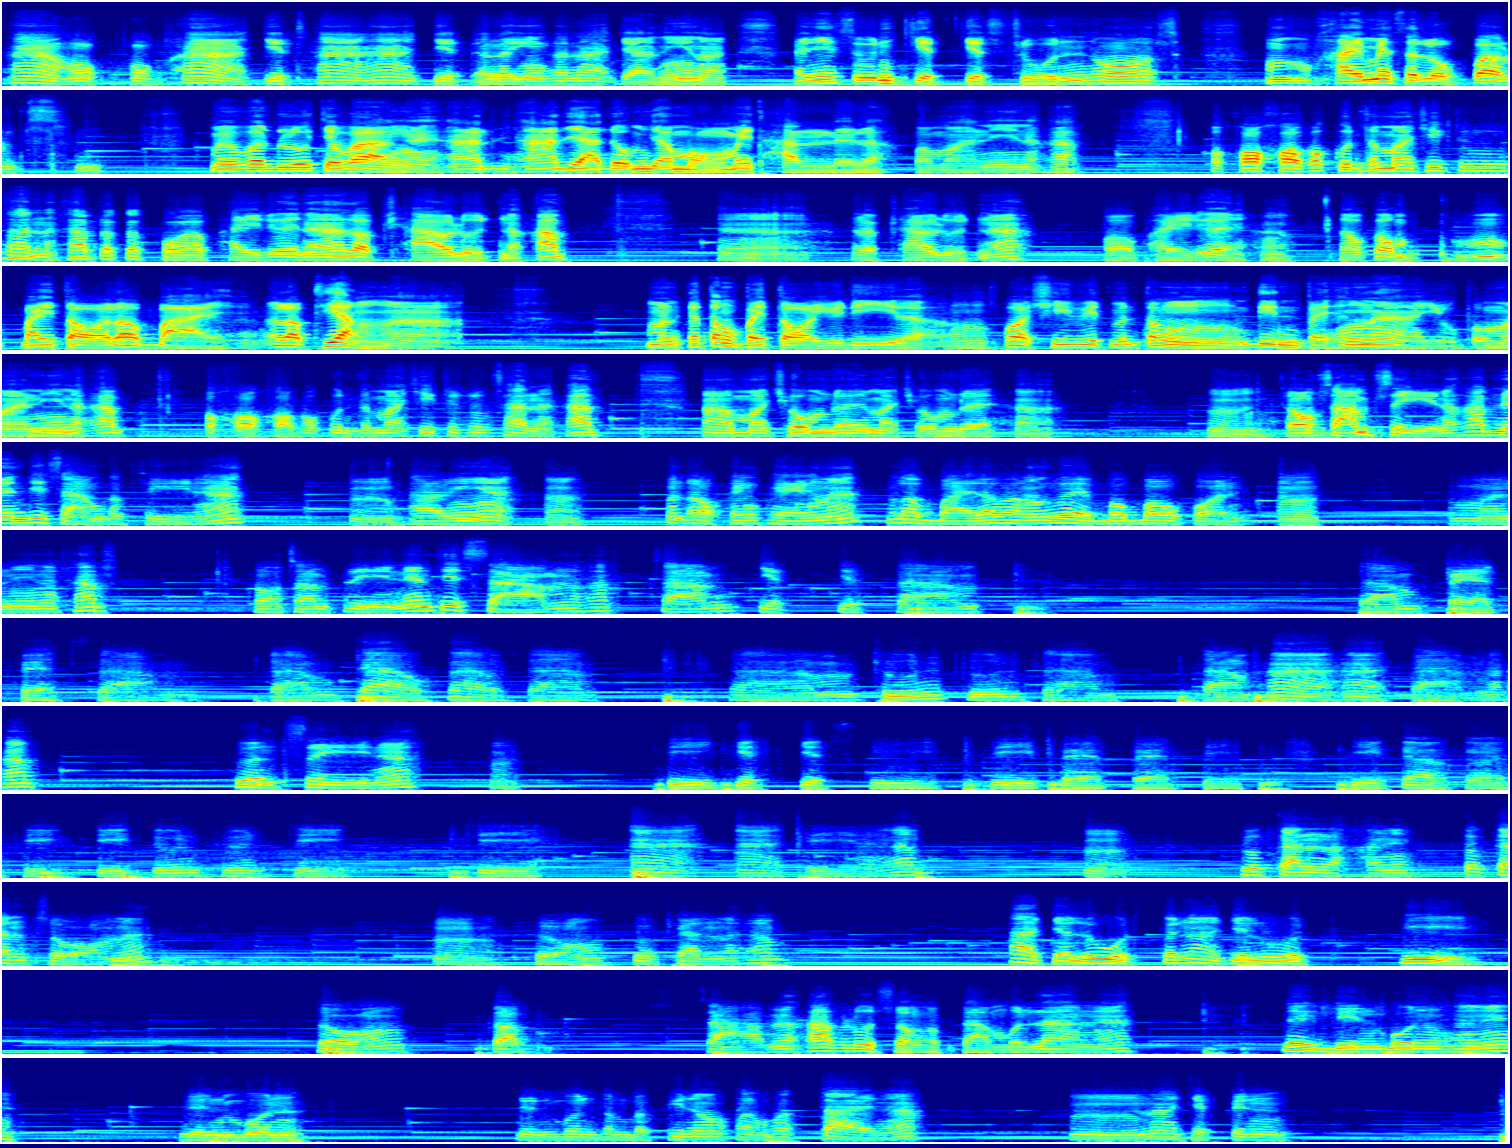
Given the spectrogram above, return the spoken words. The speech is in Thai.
ห้าหกหกห้าเจ็ดห้าห้าเจ็ดอะไรเงี้ยก็น่าจะนี้หน่อย อันนี้ศูนย์เจ็ดเจ็ดศูนย์โอ้ใครไม่สรุปว่าไม่ว่ารู้จะว่าไง หาหายาดมยาหมองไม่ทันเลยล่ะ ประมาณนี้นะครับ ก็ขอขอบพระคุณสมาชิกทุกท่านนะครับ แล้วก็ขออภัยด้วยนะ รอบเช้าหลุดนะครับอ่ารอบเช้าหลุดนะ ขออภัยด้วยฮะเราก็ไปต่อรอบบ่าย รอบเที่ยงอ่ามันก็ต้องไปต่ออยู่ดีแหละเพราะชีวิตมันต้องดิ้นไปข้างหน้าอยู่ประมาณนี้นะครับก็ขอขอบพระคุณสมาชิกทุกๆท่านนะครับ อ่ามาชมเลยมาชมเลยอ่าอืมสองสามสี่นะครับ เน้นที่สามกับสี่นะ อืมคราวนี้อ่า มันออกแพงๆนะรอบบ่ายระวังด้วยเบาๆก่อนอประมาณนี้นะครับสองสามสี่เน้นที่สามนะครับสามเจ็ดเจ็ดสามสามแปดแปดสามสามเก้าเก้าสามสามศูนย์ศูนย์สามสามห้าห้าสามนะครับเพื่อนสี่นะสี่เจ็ดเจ็ดสี่สี่แปดแปดสี่สี่เก้าเก้าสี่สี่ศูนย์ศูนย์สี่สี่ ห้าห้าสี่นะครับ อืม ตัวกันหล่ะคะเนี่ยตัวกันสองนะ อืมสองตัวกันนะครับ ถ้าจะรูดก็น่าจะรูดที่สองกับสามนะครับรูดสองกับสามบนล่างนะเลขเด่นบนค่ะเนี่ยเด่นบน เด่นบนสำหรับพี่น้องทางภาคใต้นะ อืม น่าจะเป็น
